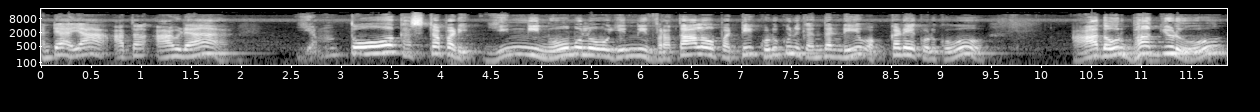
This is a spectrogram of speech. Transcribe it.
అంటే అయ్యా అత ఆవిడ ఎంతో కష్టపడి ఎన్ని నోములో ఎన్ని వ్రతాలో పట్టి కొడుకుని కందండి ఒక్కడే కొడుకు. ఆ దౌర్భాగ్యుడు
